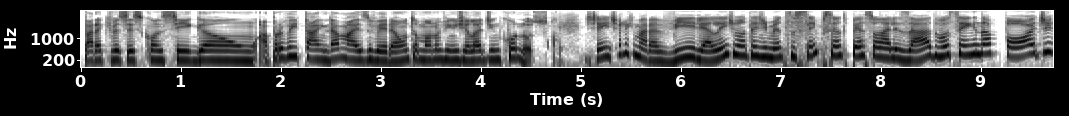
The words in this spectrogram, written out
para que vocês consigam aproveitar ainda mais o verão tomando vinho geladinho conosco. Gente, olha que maravilha! Além de um atendimento 100% personalizado, você ainda pode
